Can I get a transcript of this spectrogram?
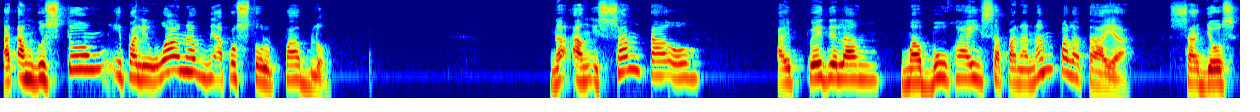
At ang gustong ipaliwanag ni Apostol Pablo na ang isang tao ay pwede lang mabuhay sa pananampalataya sa Diyos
